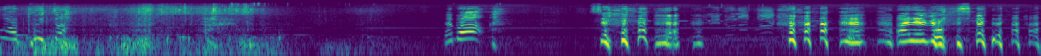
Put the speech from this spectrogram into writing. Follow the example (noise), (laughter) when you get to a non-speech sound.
Oh putain. Mais bon. C'est... (laughs) Est belle celle-là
